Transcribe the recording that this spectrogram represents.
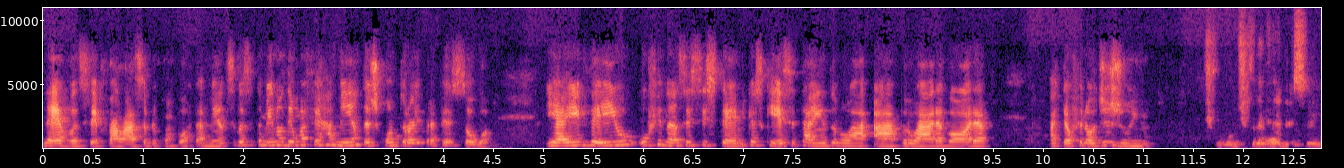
né, você falar sobre o comportamento se você também não deu uma ferramenta de controle para a pessoa. E aí veio o Finanças Sistêmicas, que esse está indo para o ar agora até o final de junho. Acho que eu vou me inscrever nesse aí.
